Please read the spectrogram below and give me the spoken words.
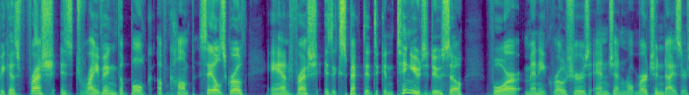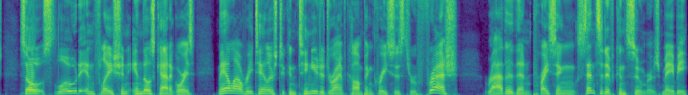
because fresh is driving the bulk of comp sales growth, and fresh is expected to continue to do so for many grocers and general merchandisers. So, slowed inflation in those categories may allow retailers to continue to drive comp increases through fresh rather than pricing sensitive consumers, maybe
